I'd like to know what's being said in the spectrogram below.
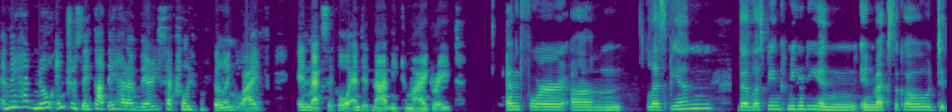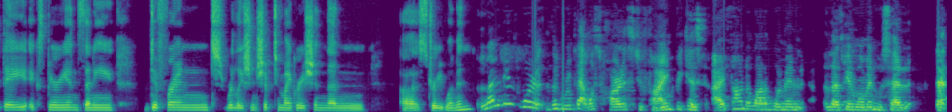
and they had no interest. They thought they had a very sexually fulfilling life in Mexico and did not need to migrate. And for um, lesbian, the lesbian community in, in Mexico, did they experience any different relationship to migration than uh, straight women? Lesbians were the group that was hardest to find because I found a lot of women, lesbian women, who said that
